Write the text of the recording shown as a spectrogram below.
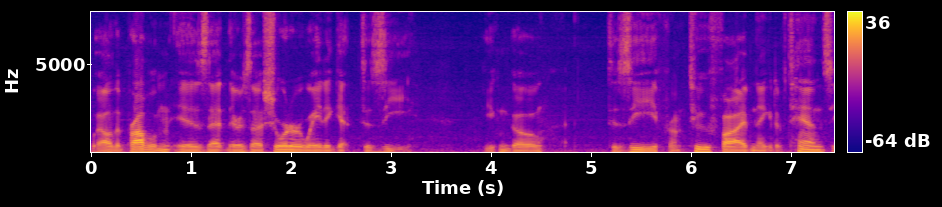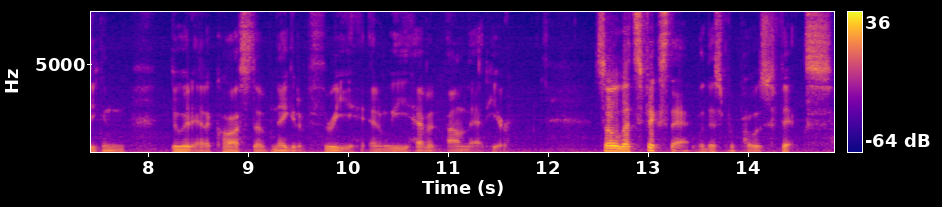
Well, the problem is that there's a shorter way to get to z. You can go to z from 2, 5, negative 10, so you can do it at a cost of negative 3, and we haven't found that here. So let's fix that with this proposed fix.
